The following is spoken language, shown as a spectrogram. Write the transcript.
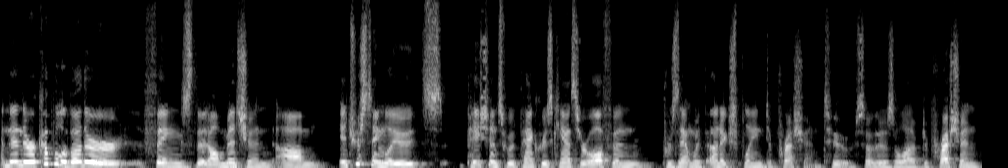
And then there are a couple of other things that I'll mention. Um, interestingly, patients with pancreas cancer often present with unexplained depression too. So there's a lot of depression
